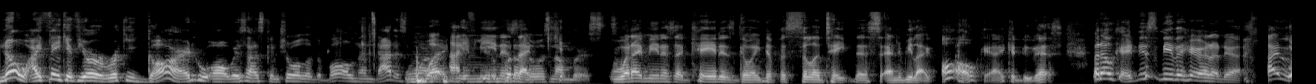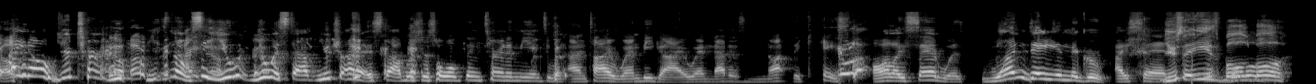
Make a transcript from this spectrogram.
No, I think if you're a rookie guard who always has control of the ball, then that is What I for you to mean is that those numbers. What I mean is that Cade is going to facilitate this and be like, oh, okay, I can do this. But okay, this is neither here nor there. I love Yeah, I know you're turning. You, no, I see know. you you establish you trying to establish this whole thing, turning me into an anti Wemby guy when that is not the case. All I said was one day in the group, I said You say he's bold, bull.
